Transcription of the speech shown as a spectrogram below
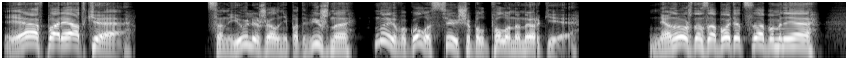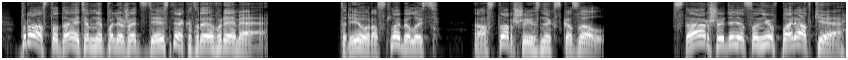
«Я в порядке!» Цанью лежал неподвижно, но его голос все еще был полон энергии. «Не нужно заботиться обо мне! Просто дайте мне полежать здесь некоторое время!» Трио расслабилось, а старший из них сказал «Старший дядя Цанью в порядке!»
